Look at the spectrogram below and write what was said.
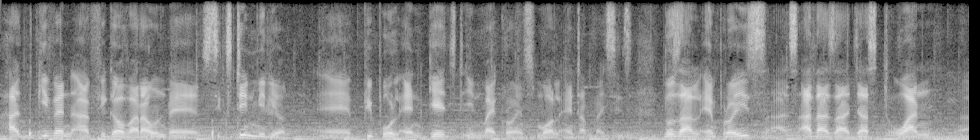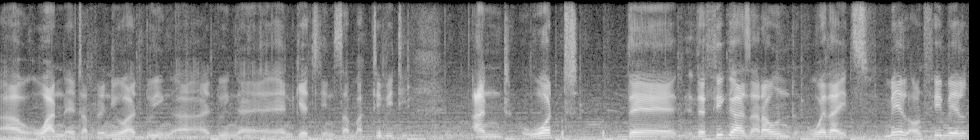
had given a figure of around uh, 16 million uh, people engaged in micro and small enterprises. Those are employees, as others are just one uh, one entrepreneur doing uh, doing engaged in some activity, and what the the figures around whether it's male or female,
